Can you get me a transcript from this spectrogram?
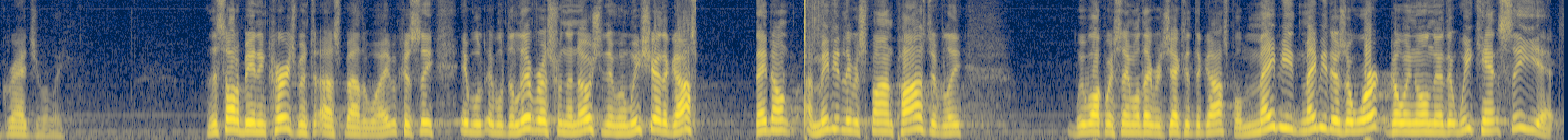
gradually. This ought to be an encouragement to us, by the way, because see, it will, it will deliver us from the notion that when we share the gospel, they don't immediately respond positively. We walk away saying, well, they rejected the gospel. Maybe, maybe there's a work going on there that we can't see yet.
